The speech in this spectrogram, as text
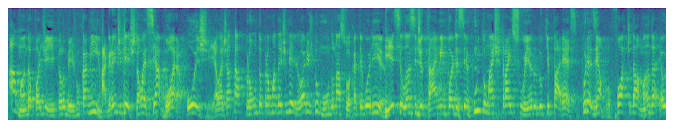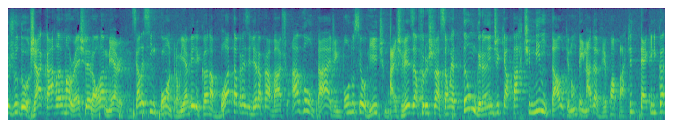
Amanda pode ir pelo mesmo caminho. A grande questão é se agora, hoje, ela já está pronta para uma das melhores do mundo na sua categoria. E esse lance de timing pode ser muito mais traiçoeiro do que parece. Por exemplo, o forte da Amanda é o judô. Já a Carla é uma wrestler All-American. Se elas se encontram e a americana bota a brasileira para baixo à vontade, impondo o seu ritmo, às vezes a frustração é tão grande que a parte mental, que não tem nada a ver com a parte técnica,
